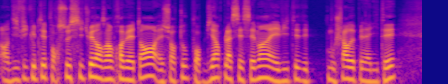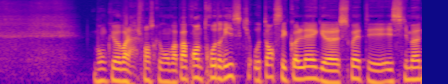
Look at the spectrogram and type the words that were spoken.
en difficulté pour se situer dans un premier temps et surtout pour bien placer ses mains et éviter des mouchards de pénalité. Donc euh, voilà, je pense qu'on va pas prendre trop de risques. Autant ses collègues euh, Sweat et, et Simmons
